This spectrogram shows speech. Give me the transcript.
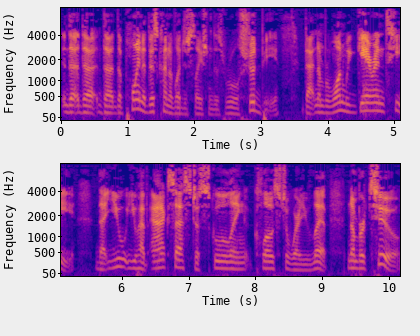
the, the, the, the point of this kind of legislation, this rule should be that number one, we guarantee that you, you have access to schooling close to where you live. Number two,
